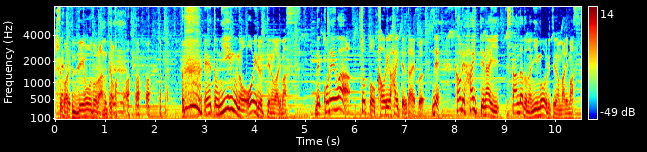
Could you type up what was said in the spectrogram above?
つこれ。デオドラント。えっとニームのオイルっていうのがあります。でこれはちょっと香りが入ってるタイプ。で香り入ってないスタンダードのニームオイルっていうのもあります、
